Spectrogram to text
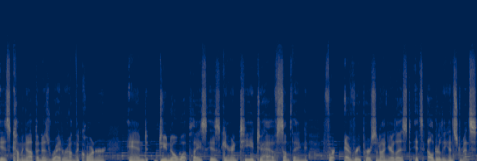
is coming up and is right around the corner. And do you know what place is guaranteed to have something for every person on your list? It's Elderly Instruments.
